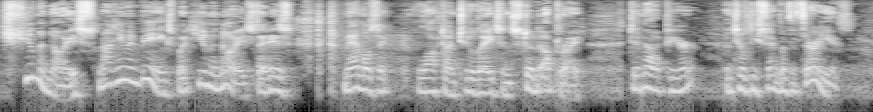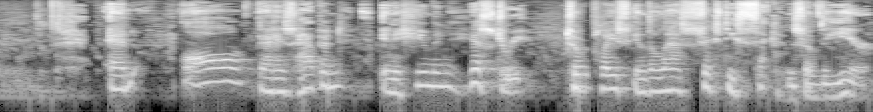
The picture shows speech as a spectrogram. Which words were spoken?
Humanoids, not human beings, but humanoids, that is, mammals that walked on two legs and stood upright, did not appear until December the 30th. And all that has happened in human history took place in the last 60 seconds of the year.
